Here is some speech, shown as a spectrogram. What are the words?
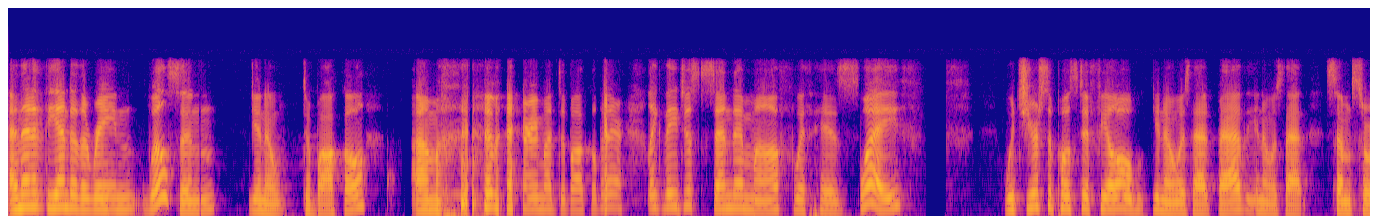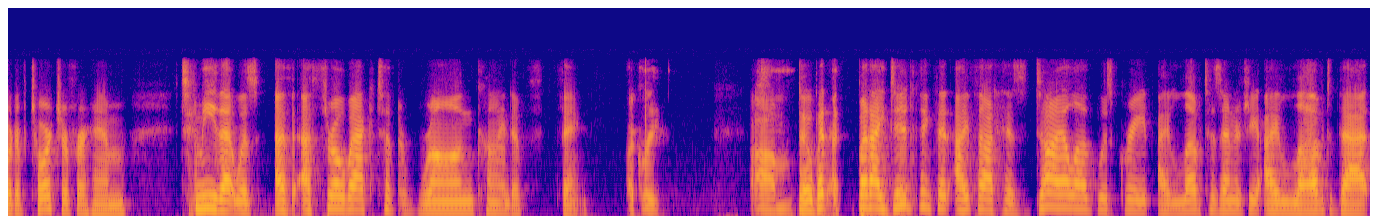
and then at the end of the Rainn Wilson, you know, debacle, um Harry Mudd debacle there, like they just send him off with his wife which you're supposed to feel, oh, you know, is that bad? You know, is that some sort of torture for him? To me, that was a, a throwback to the wrong kind of thing. Agreed. Um, so, but but I did think that I thought his dialogue was great. I loved his energy. I loved that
